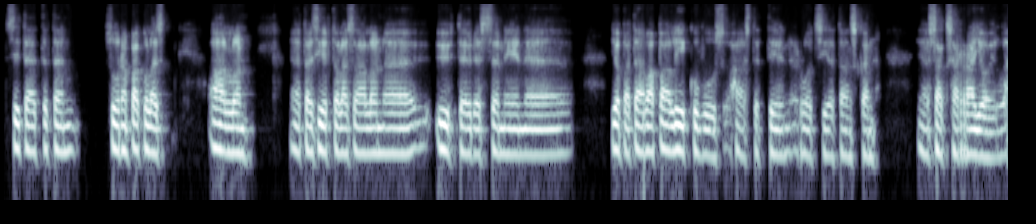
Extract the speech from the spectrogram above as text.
sitä, että tämän suuren pakolaisaallon tai siirtolaisaallon yhteydessä, niin jopa tämä vapaa liikkuvuus haastettiin Ruotsin ja Tanskan ja Saksan rajoilla.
